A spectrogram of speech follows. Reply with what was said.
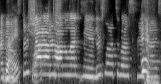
I mean, Right. there's Shout lot- out there's, to all the lesbians. There's lots of us, hey guys.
